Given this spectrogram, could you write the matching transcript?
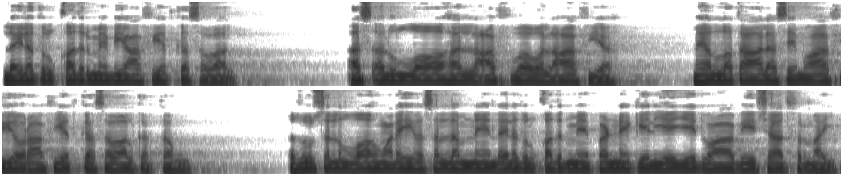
لیلت القدر میں بھی عافیت کا سوال۔ اسأل اللہ العفو والعافیہ۔ میں اللہ تعالیٰ سے معافی اور عافیت کا سوال کرتا ہوں۔ حضور صلی اللہ علیہ وسلم نے لیلت القدر میں پڑھنے کے لیے یہ دعا بھی ارشاد فرمائی۔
